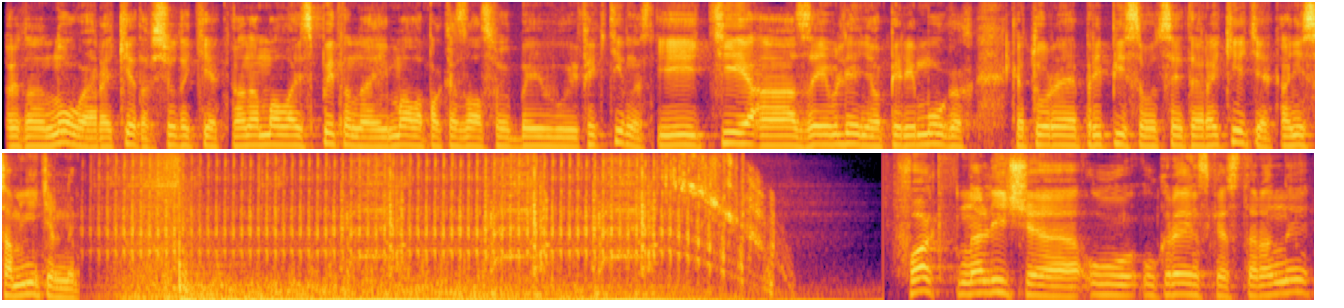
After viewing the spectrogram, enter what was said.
Это новая ракета, все-таки она мало испытана и мало показала свою боевую эффективность. И те а, заявления о перемогах, которые приписываются этой ракете, они сомнительны. Факт наличия у украинской стороны,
